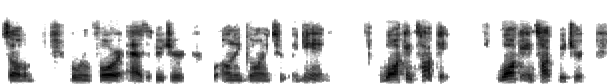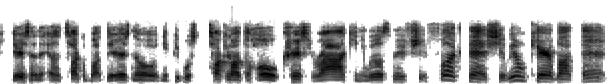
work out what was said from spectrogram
So moving forward as the future, we're only going to again walk and talk it walk and talk future. There's nothing else to talk about. There's no you know, people talking about the whole Chris Rock and Will Smith shit. Fuck that shit. We don't care about that.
